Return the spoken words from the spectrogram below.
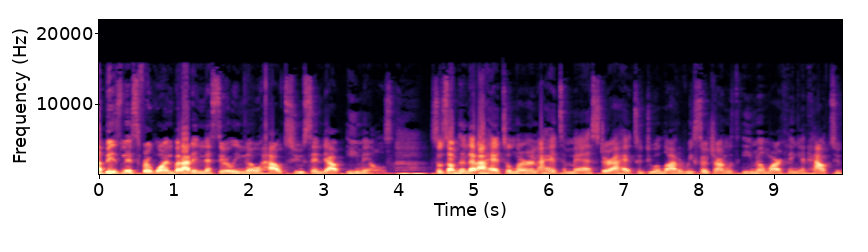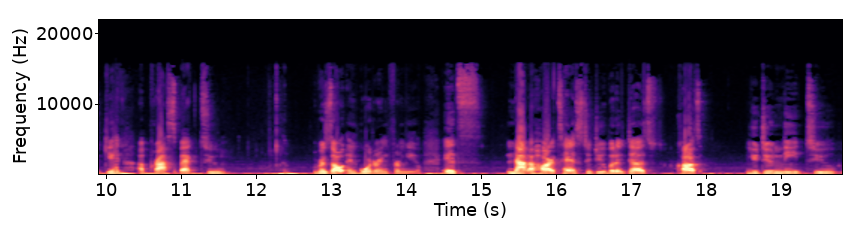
a business for one, but I didn't necessarily know how to send out emails. So, something that I had to learn, I had to master, I had to do a lot of research on with email marketing and how to get a prospect to result in ordering from you. It's not a hard task to do, but it does cause you do need to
